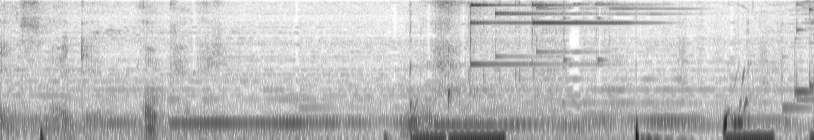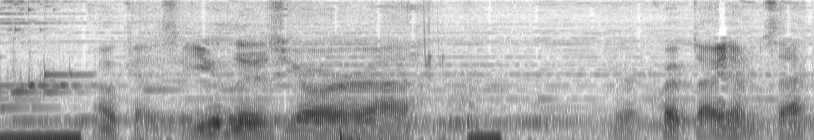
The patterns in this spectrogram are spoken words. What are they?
Yes, I do. Okay. Oof. Okay, so you lose your uh, your equipped items. That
